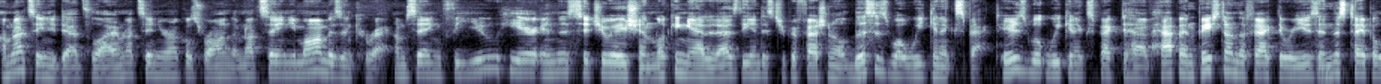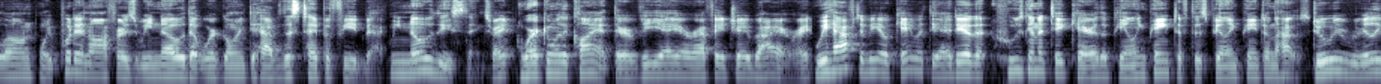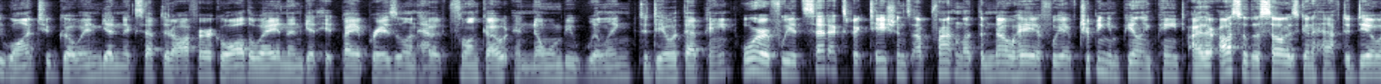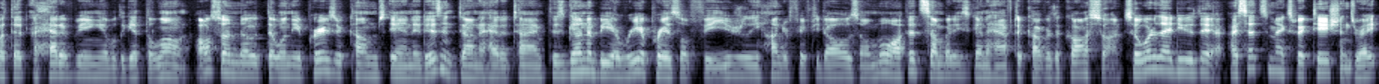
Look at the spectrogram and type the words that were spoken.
I'm not saying your dad's lie. I'm not saying your uncle's wrong. I'm not saying your mom is incorrect. I'm saying for you here in this situation, looking at it as the industry professional, this is what we can expect. Here's what we can expect to have happen based on the fact that we're using this type of loan. When we put in offers, we know that we're going to have this type of feedback. We know these things, right? Working with a client, they're a VA or FHA buyer, right? We have to be okay with the idea that who's going to take care of the peeling paint if there's peeling paint on the house. Do we really want to go in, get an accepted offer, go all the way, and then get hit by appraisal and have it flunk out and no one be willing to deal with that paint? Or if we had set expectations up front and let them know, hey, if we have chipping and peeling paint, either us or the seller is going to have to deal with it ahead of being able to get the loan. Also, note that when the appraiser comes and it isn't done ahead of time, there's going to be a reappraisal fee, usually $150 or more, that somebody's going to have to cover the costs on. So, what did I do there? I set some expectations, right?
